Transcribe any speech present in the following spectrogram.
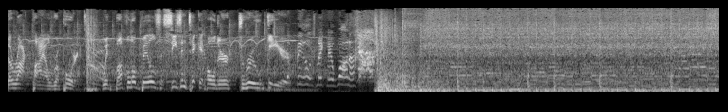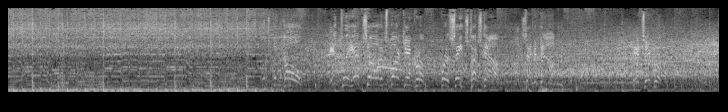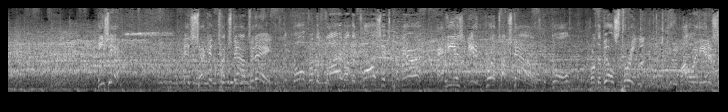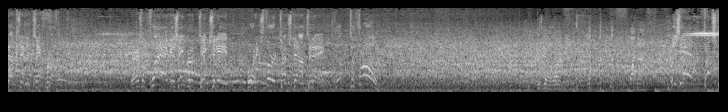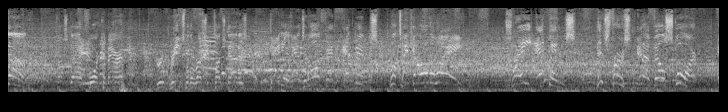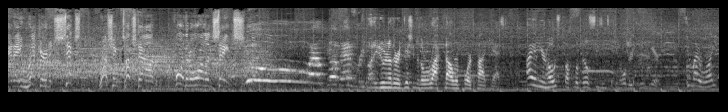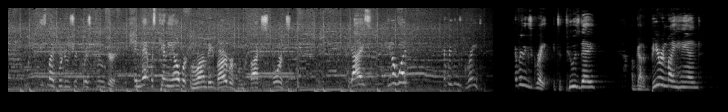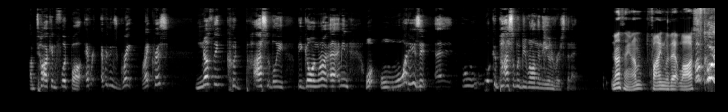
The Rockpile Report with Buffalo Bills season ticket holder Drew Gear. The Bills make me wanna. First and goal. Into the end zone. It's Mark Ingram for a Saints touchdown on second down. It's Ingram. He's in. His second touchdown today. The goal from the five on the toss. It's Kamara, and he is in for a touchdown. The goal from the Bills three. Following the interception, it's Ingram. There's a flag as Ingram takes it in for his third touchdown today. To throw. He's going to run. Why not? He's in. Touchdown. Touchdown for Kamara. Drew Brees with a rushing touchdown as Daniel hands it off, and Edmonds will take it all the way. Trey Edmonds, his first NFL score, and a record sixth rushing touchdown for the New Orleans Saints. Welcome, everybody, to another edition of the Rockpile Report podcast. I am your host, Buffalo Bills season ticket holder Drew Gear. To my right is my producer, Chris Kruger. And that was Kenny Albert and Rondé Barber from Fox Sports. Guys, you know what? Everything's great. Everything's great. It's a Tuesday. I've got a beer in my hand. I'm talking football. Every, everything's great, right, Chris? Nothing could possibly be going wrong. I, I mean, wh- what is it? Uh, what could possibly be wrong in the universe today? Nothing. I'm fine with that loss. Of course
